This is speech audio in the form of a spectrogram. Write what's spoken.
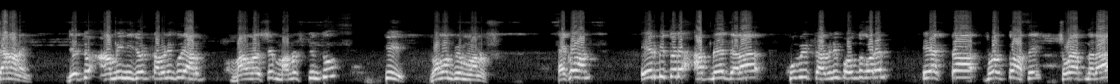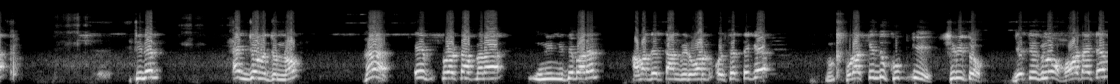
জানা নাই। যেহেতু আমি নিজের ট্রাভেলিং করি, আর বাংলাদেশের মানুষ কিন্তু কি? ভ্রমণপ্রিয় মানুষ। এখন এর ভিতরে আপনি যারা খুবই ট্রাভেলিং পছন্দ করেন, এই একটা প্রোডাক্ট তো আছে, সবাই আপনারা চিনেন একজনের জন্য। হ্যাঁ এই প্রোডাক্টটা আপনারা নিতে পারেন। আমাদের তানবির ওয়ার্ল্ড ওয়েবসাইট থেকে। প্রোডাক্ট কিন্তু খুব কি? সীমিত। যেহেতু এগুলো হট আইটেম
